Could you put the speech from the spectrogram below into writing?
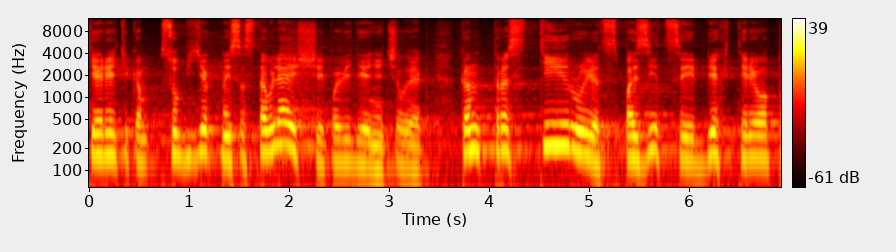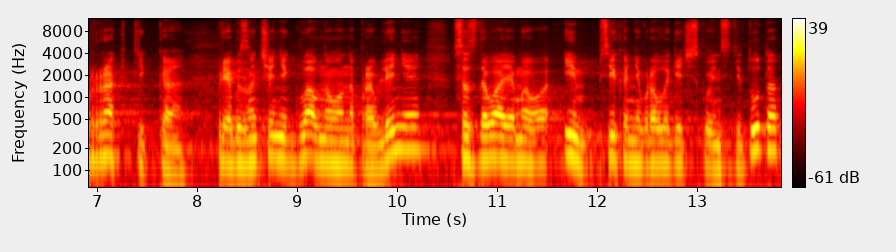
теоретиком субъектной составляющей поведения человека контрастирует с позицией Бехтерева практика при обозначении главного направления создаваемого им психоневрологического института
